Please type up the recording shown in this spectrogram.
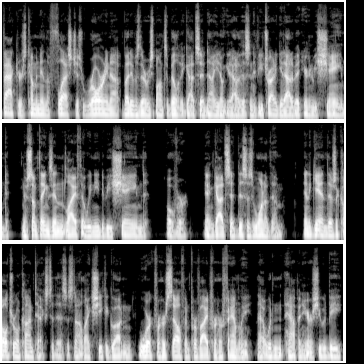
factors coming in the flesh just roaring up. But it was their responsibility. God said, now you don't get out of this. And if you try to get out of it, you're going to be shamed. There's some things in life that we need to be shamed over. And God said, this is one of them. And again, there's a cultural context to this. It's not like she could go out and work for herself and provide for her family. That wouldn't happen here. She would be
